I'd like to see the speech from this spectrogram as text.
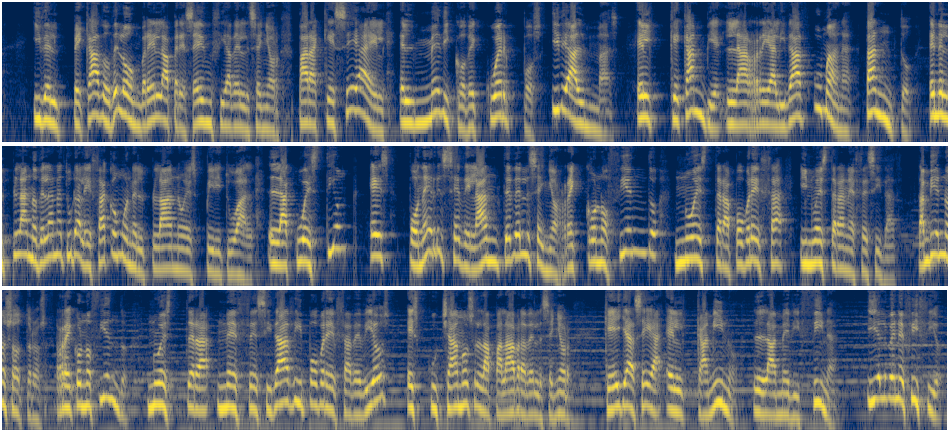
y del pecado del hombre en la presencia del Señor, para que sea Él el médico de cuerpos y de almas, el que cambie la realidad humana, tanto en el plano de la naturaleza como en el plano espiritual. La cuestión es ponerse delante del Señor, reconociendo nuestra pobreza y nuestra necesidad. También nosotros, reconociendo nuestra necesidad y pobreza de Dios, escuchamos la palabra del Señor, que ella sea el camino, la medicina y el beneficio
